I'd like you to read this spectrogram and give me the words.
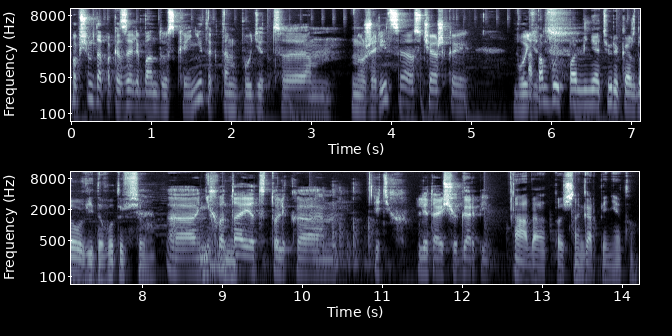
В общем, да, показали банду скайниток, там будет, эм, ну, жрица с чашкой, будет... А там будет по миниатюре каждого вида, вот и все. э, не хватает только м, этих летающих гарпий. А, да, точно, гарпи нету.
